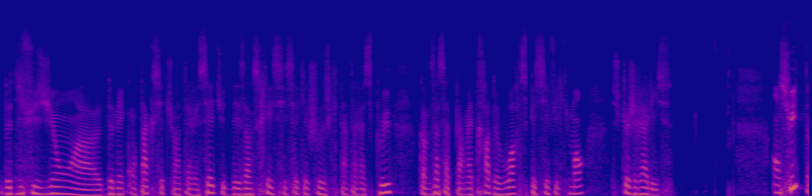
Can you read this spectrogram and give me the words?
de diffusion euh, de mes contacts si tu es intéressé, tu te désinscris si c'est quelque chose qui t'intéresse plus, comme ça ça te permettra de voir spécifiquement ce que je réalise. Ensuite,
